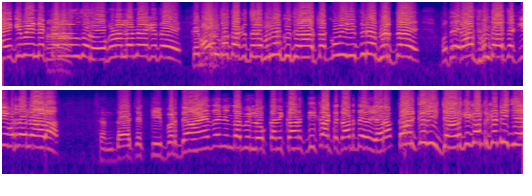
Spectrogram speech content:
ਐਂ ਕਿਵੇਂ ਨਿਕਲਦਾ ਤੂੰ ਤਾਂ ਰੋਕਣਾ ਲੈਣਾ ਕਿਤੇ। ਕਿਵੇਂ ਉੱਥੋਂ ਤੱਕ ਤੇਰੇ ਫਿਰ ਗੁਜਰਾਤ ਤੱਕ ਵੀ ਜਿੱਤਰੇ ਫਿਰਦਾ ਹੈ ਬਥੇਰਾ ਸੰਦਾ ਚੱਕੀ ਫਿਰਦਾ ਨਾਲ। ਸੰਦਾ ਚੱਕੀ ਫਿਰਦੇ ਆਏ ਤਾਂ ਨਹੀਂ ਹੁੰਦਾ ਵੀ ਲੋਕਾਂ ਦੀ ਕਣਕ ਹੀ ਘੱਟ ਕੱਢਦੇ ਹੋ ਯਾਰ। ਕਣਕ ਦੀ ਜਾਣ ਕੇ ਕੱਟ ਕੱਢੀ ਜੇ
